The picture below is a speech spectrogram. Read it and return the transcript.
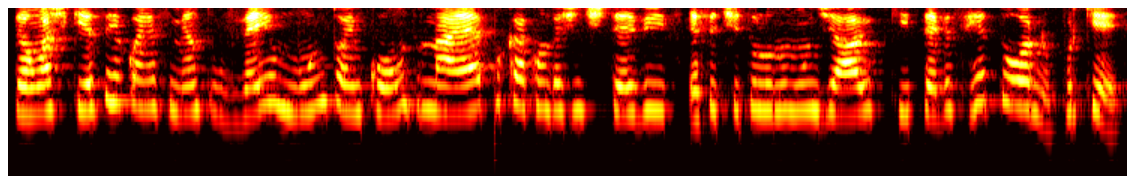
Então, acho que esse reconhecimento veio muito ao encontro na época quando a gente teve esse título no Mundial e que teve esse retorno. Por quê?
